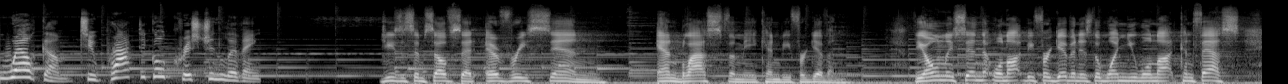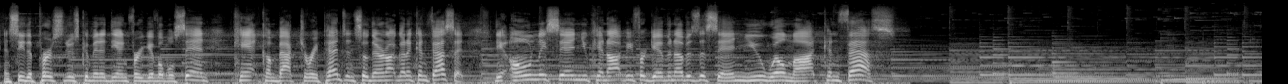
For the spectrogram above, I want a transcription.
Welcome to Practical Christian Living. Jesus himself said, Every sin and blasphemy can be forgiven. The only sin that will not be forgiven is the one you will not confess. And see, the person who's committed the unforgivable sin can't come back to repentance, so they're not going to confess it. The only sin you cannot be forgiven of is the sin you will not confess.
